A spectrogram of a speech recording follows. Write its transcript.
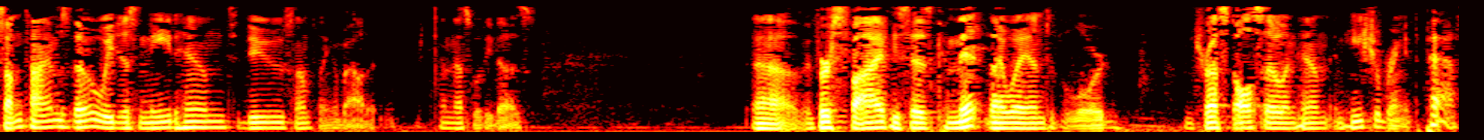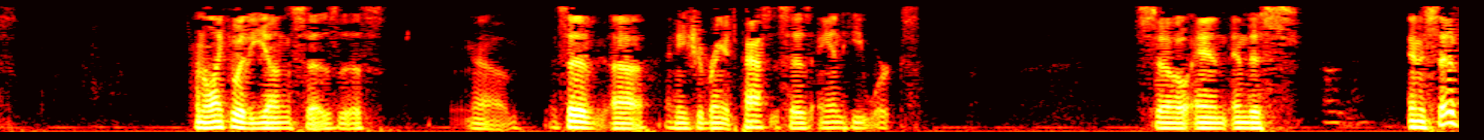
sometimes though we just need him to do something about it and that's what he does uh, in verse 5, he says, Commit thy way unto the Lord, and trust also in him, and he shall bring it to pass. And I like the way the Young says this. Um, instead of, uh, and he shall bring it to pass, it says, and he works. So, and, and this, and instead of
